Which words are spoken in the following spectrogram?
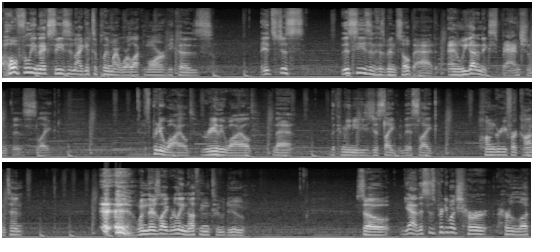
hopefully next season I get to play my Warlock more because it's just this season has been so bad, and we got an expansion with this. Like it's pretty wild, really wild that the community is just like this, like hungry for content when there's like really nothing to do so yeah, this is pretty much her her look.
